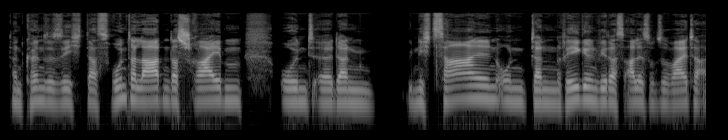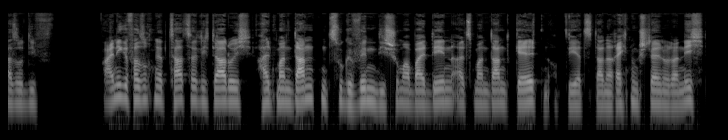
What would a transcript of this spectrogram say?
dann können Sie sich das runterladen, das Schreiben und äh, dann nicht zahlen und dann regeln wir das alles und so weiter. Also die einige versuchen jetzt tatsächlich dadurch halt Mandanten zu gewinnen, die schon mal bei denen als Mandant gelten. Ob die jetzt da eine Rechnung stellen oder nicht,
